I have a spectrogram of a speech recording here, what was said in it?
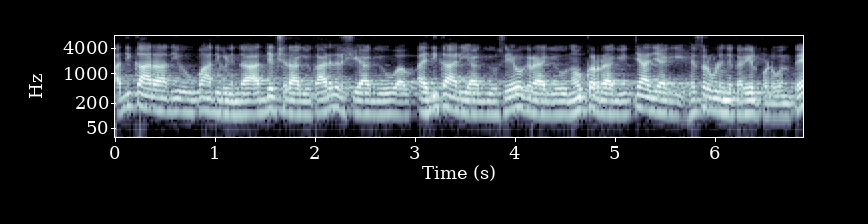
ಅಧಿಕಾರಾದಿ ಉಪಾಧಿಗಳಿಂದ ಅಧ್ಯಕ್ಷರಾಗಿಯೂ ಕಾರ್ಯದರ್ಶಿಯಾಗಿಯೂ ಅಧಿಕಾರಿಯಾಗಿಯೂ ಸೇವಕರಾಗಿಯೂ ನೌಕರರಾಗಿಯೂ ಇತ್ಯಾದಿಯಾಗಿ ಹೆಸರುಗಳಿಂದ ಕರೆಯಲ್ಪಡುವಂತೆ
